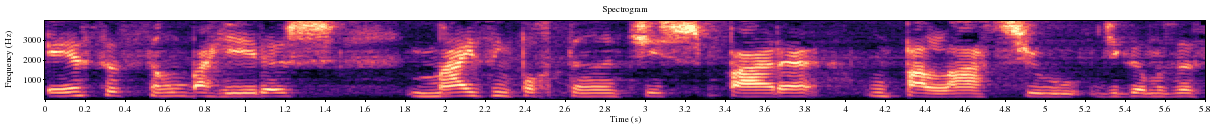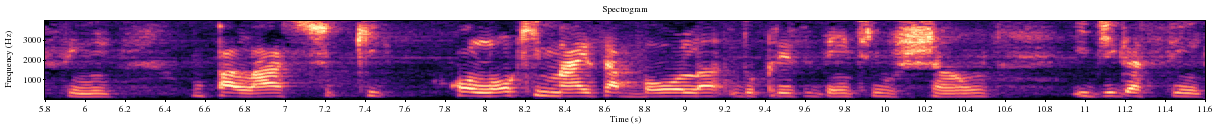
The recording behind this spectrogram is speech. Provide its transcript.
essas são barreiras mais importantes para um palácio, digamos assim, um palácio que coloque mais a bola do presidente no chão e diga assim:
